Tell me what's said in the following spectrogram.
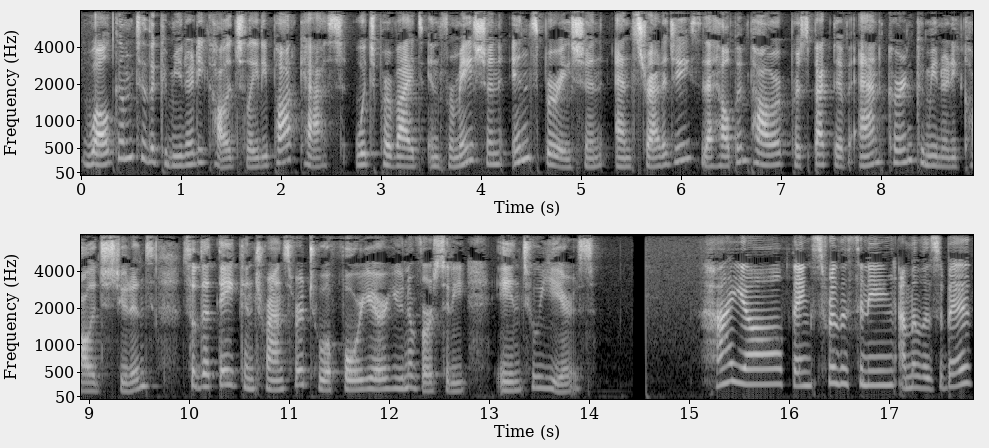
Welcome to the Community College Lady podcast, which provides information, inspiration, and strategies that help empower prospective and current community college students so that they can transfer to a four year university in two years. Hi, y'all. Thanks for listening. I'm Elizabeth,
